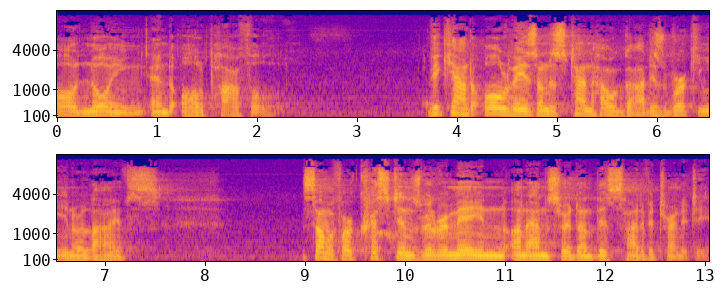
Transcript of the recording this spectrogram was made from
all knowing, and all powerful. We can't always understand how God is working in our lives. Some of our questions will remain unanswered on this side of eternity.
